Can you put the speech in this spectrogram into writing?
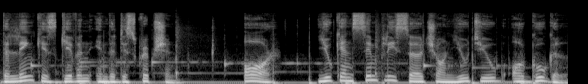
The link is given in the description. Or, you can simply search on YouTube or Google.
